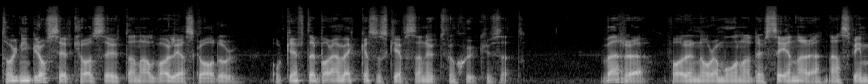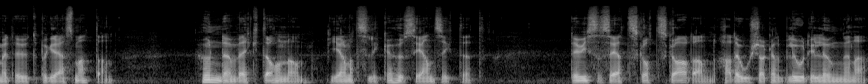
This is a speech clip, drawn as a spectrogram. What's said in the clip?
Torgny Grosshed klarade sig utan allvarliga skador och efter bara en vecka så skrevs han ut från sjukhuset. Värre var det några månader senare när han svimmade ute på gräsmattan. Hunden väckte honom genom att slicka huss i ansiktet. Det visade sig att skottskadan hade orsakat blod i lungorna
